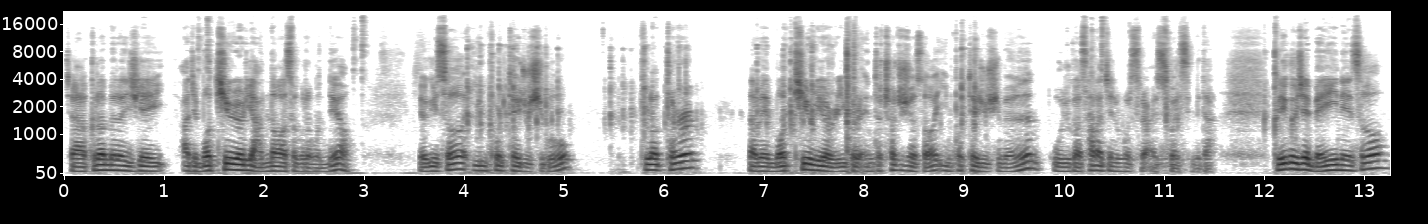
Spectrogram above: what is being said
자 그러면은 이게 아직 머티리얼이 안 나와서 그런 건데요. 여기서 임포트 해주시고 flutter 그다음에 material 이걸 엔터 쳐주셔서 임포트 해주시면은 오류가 사라지는 것을 알 수가 있습니다. 그리고 이제 메인에서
